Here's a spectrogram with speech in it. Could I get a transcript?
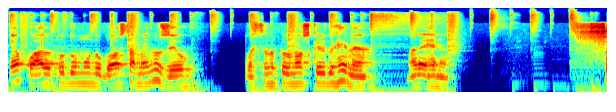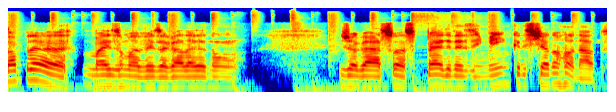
É o quadro Todo Mundo Gosta, menos eu, Começando pelo nosso querido Renan. Manda aí, Renan. Só para mais uma vez a galera não jogar suas pedras em mim, Cristiano Ronaldo.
